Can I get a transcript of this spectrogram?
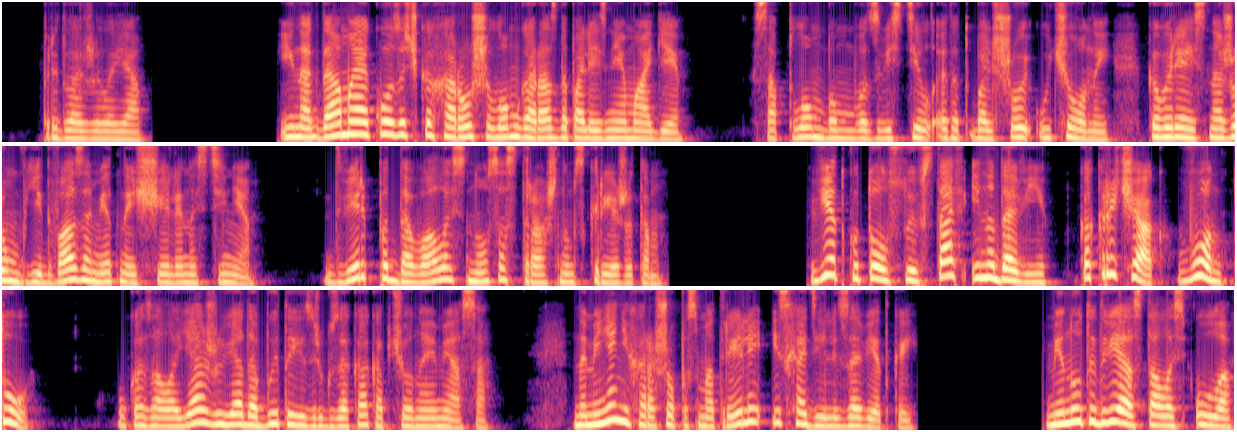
— предложила я. «Иногда, моя козочка, хороший лом гораздо полезнее магии», с опломбом возвестил этот большой ученый, ковыряясь ножом в едва заметной щели на стене. Дверь поддавалась, но со страшным скрежетом. «Ветку толстую вставь и надави, как рычаг, вон ту!» указала я, жуя добытое из рюкзака копченое мясо. На меня нехорошо посмотрели и сходили за веткой. «Минуты две осталось, Ула,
